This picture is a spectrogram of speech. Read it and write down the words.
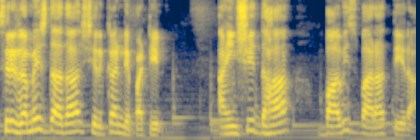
श्री रमेश दादा शिरकांडे पाटील ऐंशी दहा बावीस बारा तेरा.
